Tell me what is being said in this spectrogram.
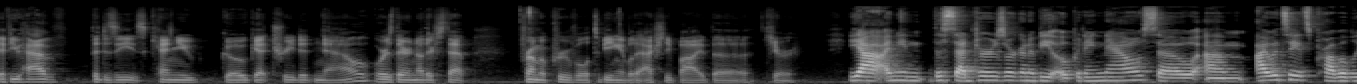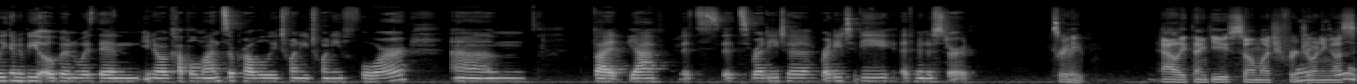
if you have the disease, can you go get treated now, or is there another step from approval to being able to actually buy the cure? Yeah, I mean, the centers are going to be opening now. So um, I would say it's probably going to be open within, you know, a couple months, or probably 2024. Um, but yeah, it's it's ready to ready to be administered. Great. Great. Ali, thank you so much for thank joining you. us.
